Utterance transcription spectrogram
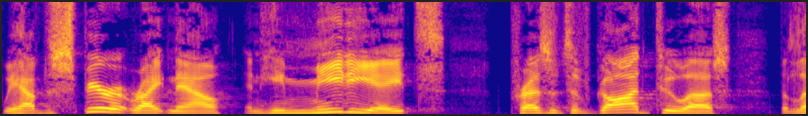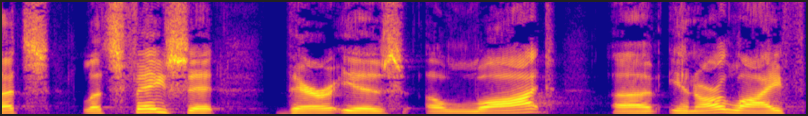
we have the Spirit right now, and He mediates presence of God to us. But let's let's face it, there is a lot uh, in our life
